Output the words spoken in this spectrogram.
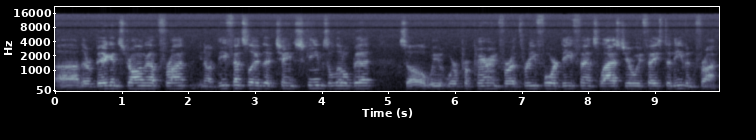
Uh, they're big and strong up front. You know, defensively they've changed schemes a little bit. So we, we're preparing for a 3-4 defense. Last year we faced an even front.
